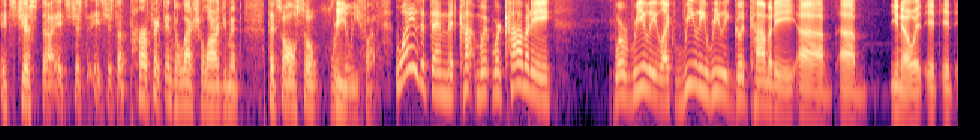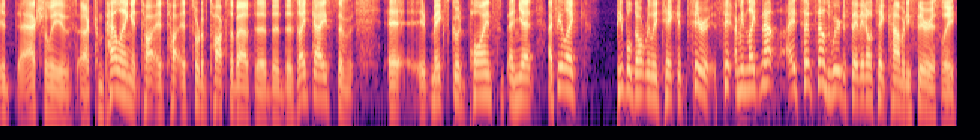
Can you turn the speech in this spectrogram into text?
It's just uh, it's just it's just a perfect intellectual argument that's also really funny. why is it then that com- where comedy where really like really really good comedy uh uh you know it it it, it actually is uh, compelling it ta- it ta- it sort of talks about uh, the the zeitgeist of it, it makes good points and yet i feel like people don't really take it serious i mean like not it sounds weird to say they don't take comedy seriously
